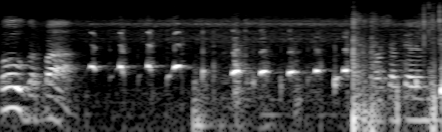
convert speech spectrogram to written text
Pousa, pá! Baixa a pera minha.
